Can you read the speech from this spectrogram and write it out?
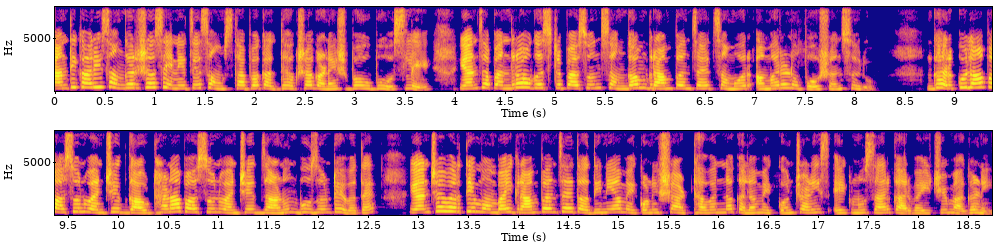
क्रांतिकारी संघर्ष सेनेचे संस्थापक अध्यक्ष गणेशभाऊ भोसले यांचा पंधरा ऑगस्टपासून संगम ग्रामपंचायत समोर अमरण उपोषण सुरू. घरकुलापासून वंचित गावठाणापासून वंचित जाणून बुजून ठेवत आहेत. यांच्यावरती मुंबई ग्रामपंचायत अधिनियम एकोणीसशे अठ्ठावन्न कलम एकोणचाळीस एकनुसार कारवाईची मागणी.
